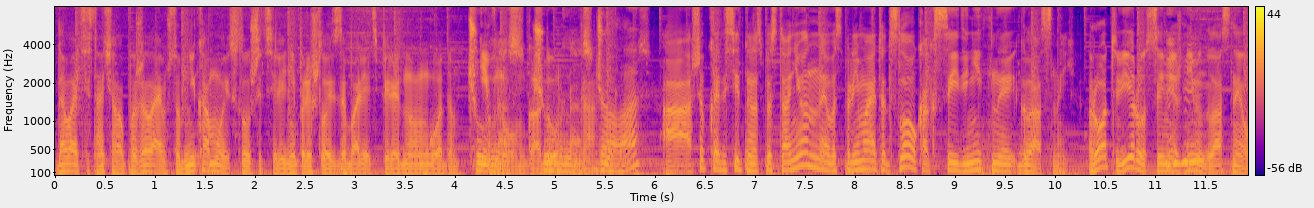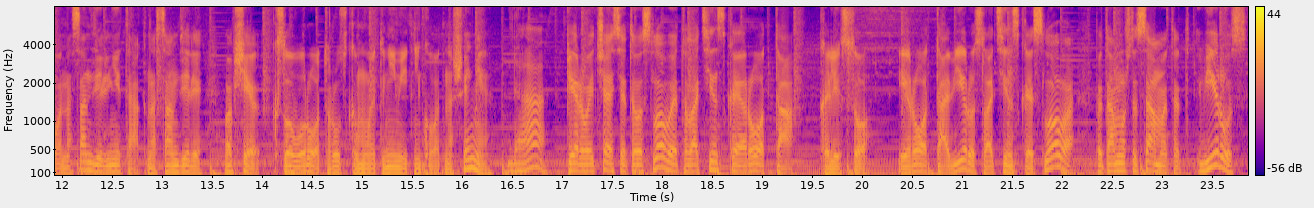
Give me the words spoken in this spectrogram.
Давайте сначала пожелаем, чтобы никому из слушателей не пришлось заболеть перед Новым годом Чур и в нас, Новом году. чур нас, Да. чур нас. А ошибка действительно распространенная, воспринимают это слово как соединительный гласный. Рот, вирус и между ними гласное «о». На самом деле не так. На самом деле вообще к слову «рот» русскому это не имеет никакого отношения. Да. Первая часть этого слова — это латинское «рота» — колесо. И ротавирус — латинское слово, потому что сам этот вирус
